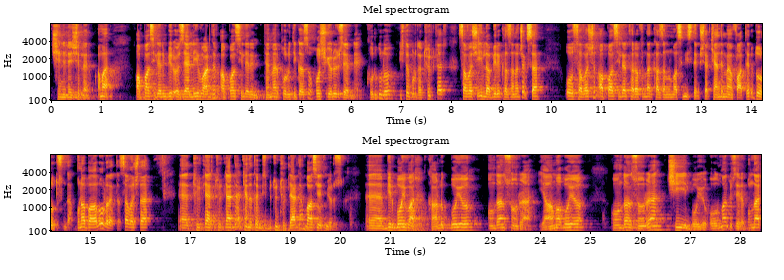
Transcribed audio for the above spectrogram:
Çinlileşirler. Ama Abbasilerin bir özelliği vardır. Abbasilerin temel politikası hoşgörü üzerine kurgulu. İşte burada Türkler savaşı illa biri kazanacaksa o savaşın Abbasiler tarafından kazanılmasını istemişler. Kendi menfaatleri doğrultusunda. Buna bağlı olarak da savaşta e, Türkler, Türkler derken de tabii biz bütün Türklerden bahsetmiyoruz. E, bir boy var, Karlık boyu, ondan sonra Yağma boyu, ondan sonra Çiğil boyu olmak üzere bunlar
